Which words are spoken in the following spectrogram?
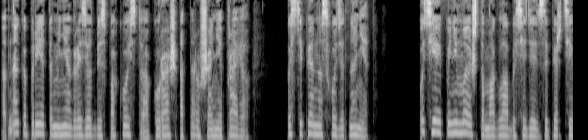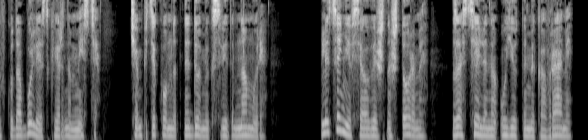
Однако при этом меня грызет беспокойство, а кураж от нарушения правил постепенно сходит на нет. Хоть я и понимаю, что могла бы сидеть в заперти в куда более скверном месте, чем пятикомнатный домик с видом на море. Глициния вся увешана шторами, застелена уютными коврами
